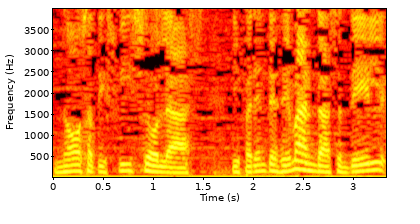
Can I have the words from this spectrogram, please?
no satisfizo las diferentes demandas del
